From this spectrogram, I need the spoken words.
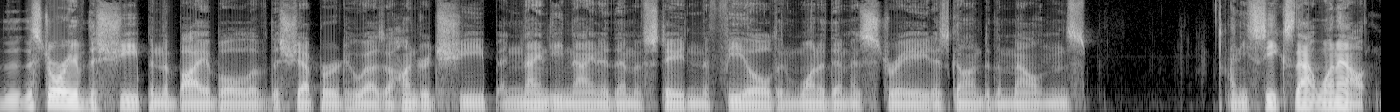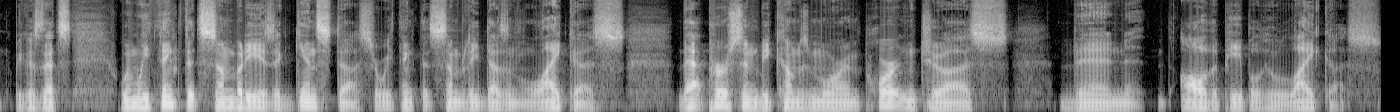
the, story of the sheep in the Bible of the shepherd who has a hundred sheep and ninety nine of them have stayed in the field and one of them has strayed, has gone to the mountains and he seeks that one out because that's when we think that somebody is against us or we think that somebody doesn't like us that person becomes more important to us than all the people who like us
